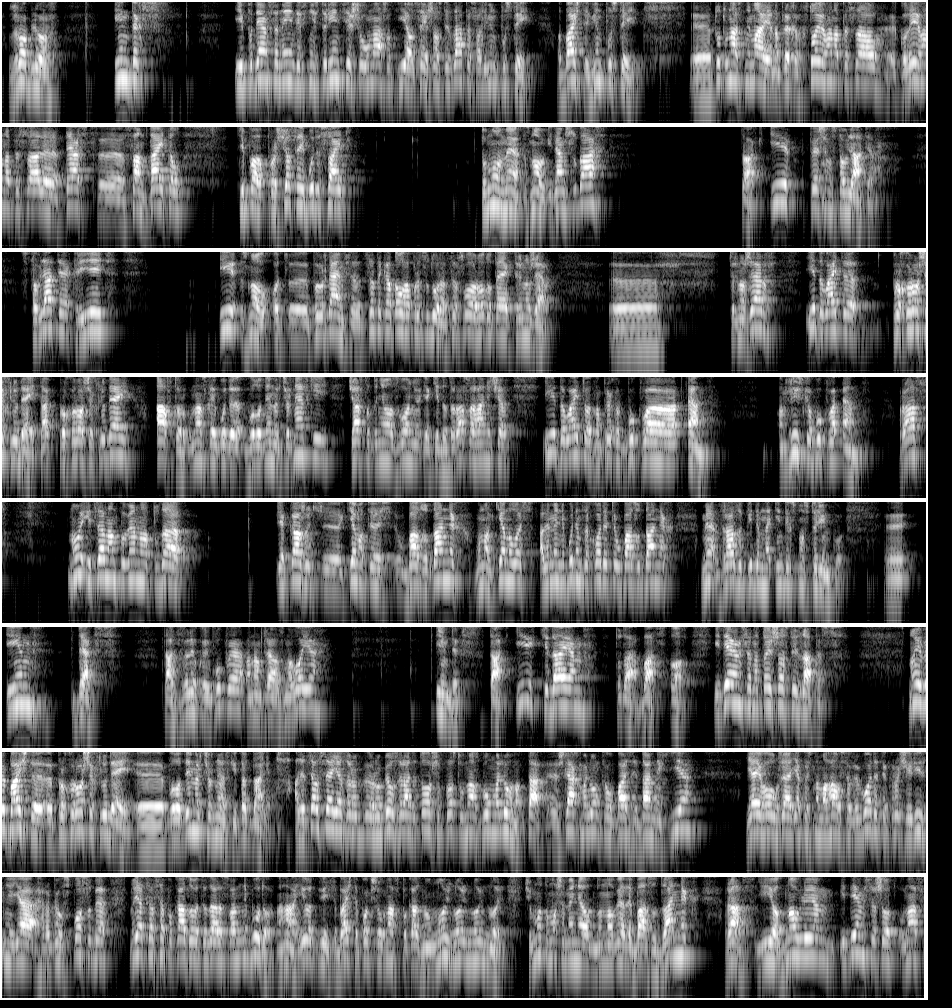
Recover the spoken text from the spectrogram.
зроблю індекс. І подивимося на індексній сторінці, що у нас от є оцей шостий запис, але він пустий. От бачите, він пустий. Е, Тут у нас немає, наприклад, хто його написав, е, коли його написали, текст, е, сам тайтл. Типа, про що цей буде сайт. Тому ми знову йдемо сюди. Так, і пишемо вставляти. Вставляти, create. І знову от, е, повертаємося. Це така довга процедура, це свого роду так як тренажер. Е, тренажер. І давайте про хороших людей. Так? Про хороших людей. Автор у нас хай буде Володимир Чернецький. Часто до нього дзвоню, як і до Тараса Ганича. І давайте, от, наприклад, буква N. Англійська буква N. Раз. Ну і це нам повинно туди як кажуть, е, кинутись в базу даних, воно кинулось, але ми не будемо заходити в базу даних. Ми зразу підемо на індексну сторінку. Е, Індекс. Так, з великої букви, а нам треба з малої. Індекс. Так, і кидаємо туди, бац. О. І дивимося на той шостий запис. Ну і ви бачите е, про хороших людей, е, Володимир Чернецький і так далі. Але це все я робив заради того, щоб просто у нас був малюнок. Так, е, шлях малюнка в базі даних є. Я його вже якось намагався виводити. Коротше, різні я робив способи. Ну я це все показувати зараз вам не буду. Ага, і от дивіться, бачите, поки що у нас показано 0000. Чому? Тому що ми не обновили базу даних. Раз, її обновлюємо і дивимося, що от у нас.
